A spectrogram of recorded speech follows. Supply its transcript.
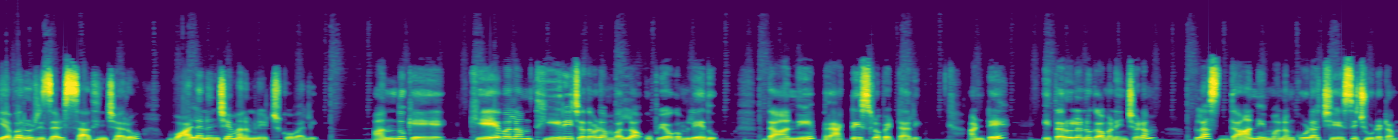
ఎవరు రిజల్ట్స్ సాధించారో వాళ్ళనుంచే మనం నేర్చుకోవాలి. అందుకే కేవలం థీరీ చదవడం వల్ల ఉపయోగం లేదు. దాన్ని ప్రాక్టీస్లో పెట్టాలి. అంటే ఇతరులను గమనించడం ప్లస్ దాన్ని మనం కూడా చేసి చూడటం.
